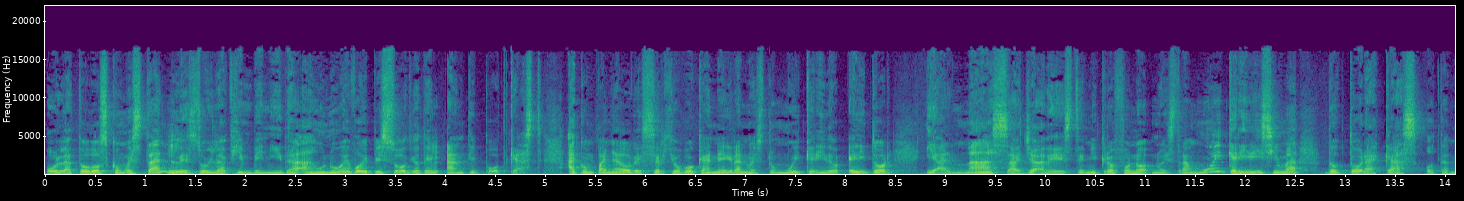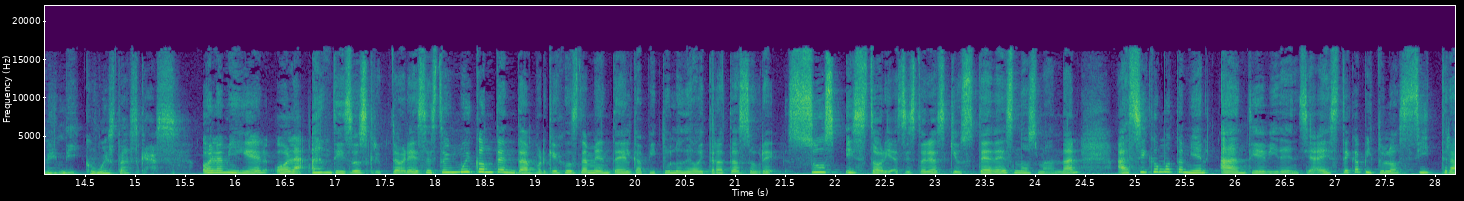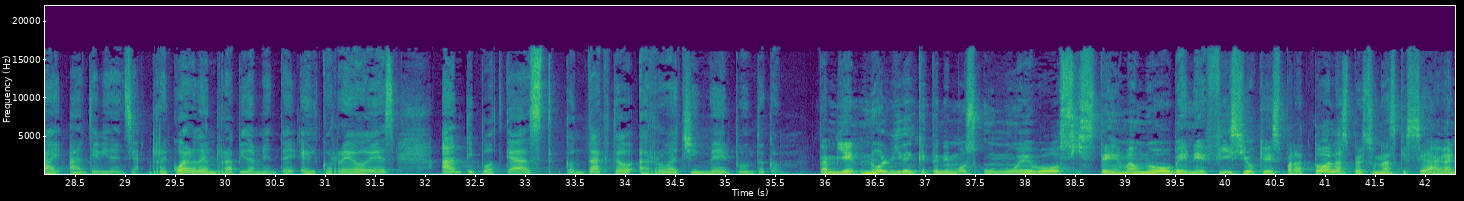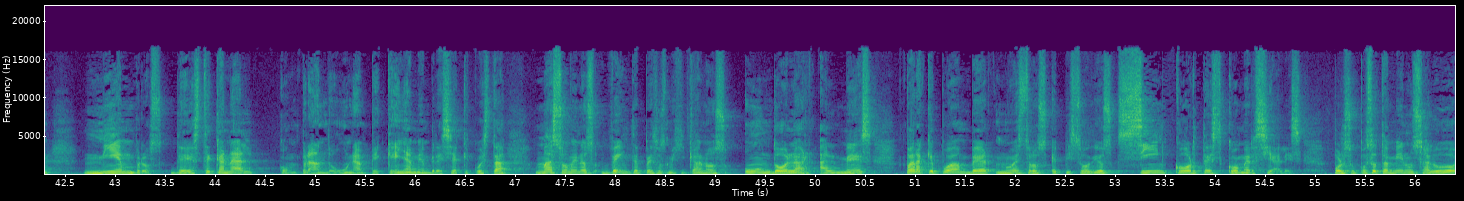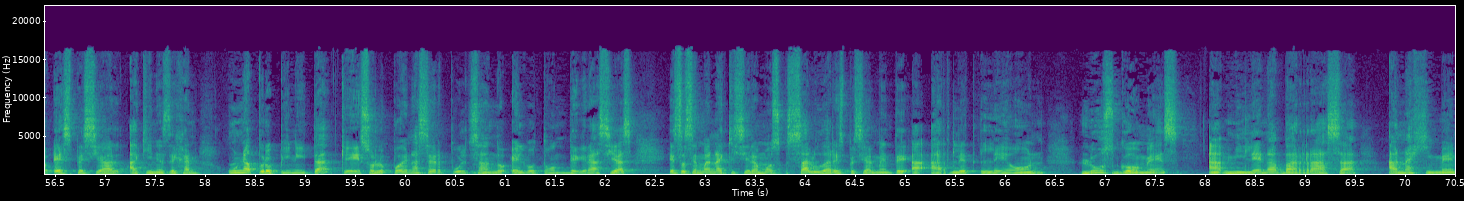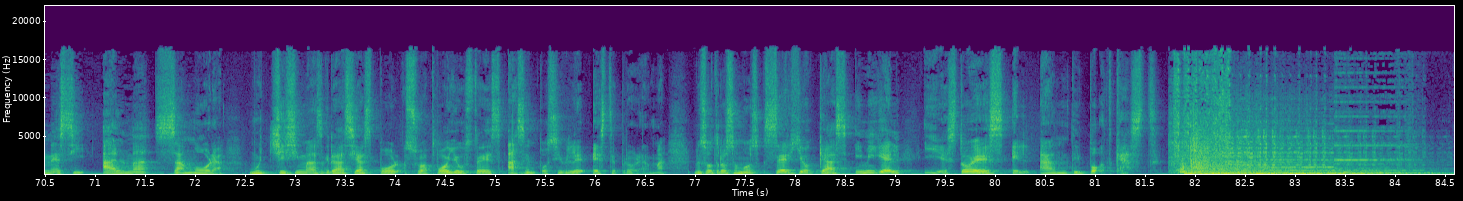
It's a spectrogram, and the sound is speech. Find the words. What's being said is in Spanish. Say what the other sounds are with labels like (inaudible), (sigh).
Hola a todos, ¿cómo están? Les doy la bienvenida a un nuevo episodio del Anti-Podcast, acompañado de Sergio Bocanegra, nuestro muy querido editor, y al más allá de este micrófono, nuestra muy queridísima doctora Cas Otamendi. ¿Cómo estás, Cas? Hola Miguel, hola anti-suscriptores. Estoy muy contenta porque justamente el capítulo de hoy trata sobre sus historias, historias que ustedes nos mandan, así como también anti-evidencia. Este capítulo sí trae anti-evidencia. Recuerden rápidamente, el correo es antipodcastcontacto.gmail.com también no olviden que tenemos un nuevo sistema, un nuevo beneficio que es para todas las personas que se hagan miembros de este canal comprando una pequeña membresía que cuesta más o menos 20 pesos mexicanos, un dólar al mes, para que puedan ver nuestros episodios sin cortes comerciales. Por supuesto también un saludo especial a quienes dejan una propinita, que eso lo pueden hacer pulsando el botón de gracias. Esta semana quisiéramos saludar especialmente a Arlet León, Luz Gómez, a Milena Barraza, Ana Jiménez y Alma Zamora. Muchísimas gracias por su apoyo. Ustedes hacen posible este programa. Nosotros somos Sergio, Cas y Miguel y esto es el Anti-Podcast.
